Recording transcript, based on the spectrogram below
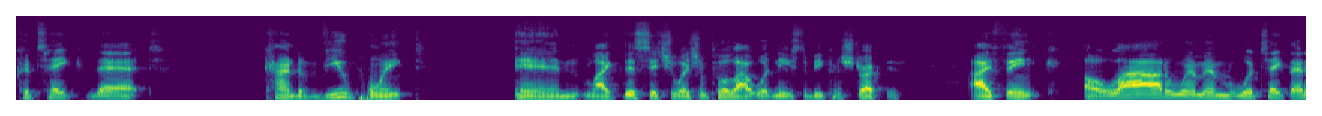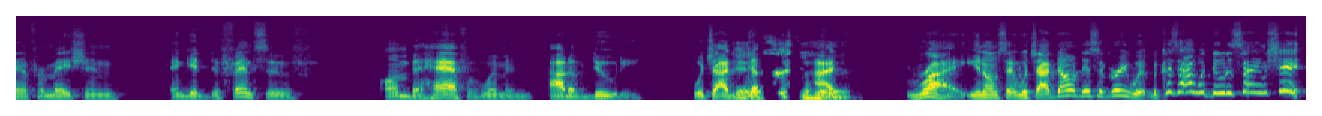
could take that kind of viewpoint and like this situation pull out what needs to be constructive. I think a lot of women would take that information and get defensive on behalf of women out of duty, which I, Yeah, do- sisterhood. Right, you know what I'm saying, which I don't disagree with because I would do the same shit.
